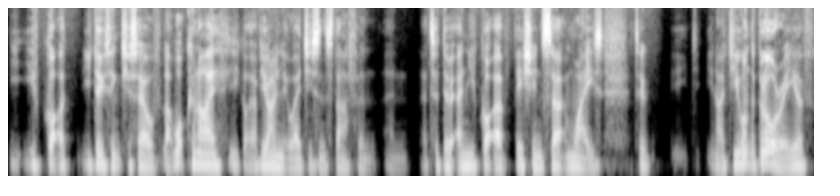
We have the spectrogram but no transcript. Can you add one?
you- you've got to, you do think to yourself like, what can I? You've got to have your own little edges and stuff, and and to do it, and you've got to fish in certain ways to. You know, do you want the glory of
